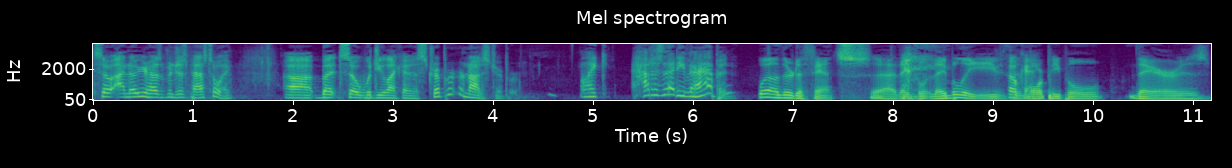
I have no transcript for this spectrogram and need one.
so I know your husband just passed away, uh, but so would you like a stripper or not a stripper? Like how does that even happen? Well, in their defense, uh, they they believe that Okay. more people there is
